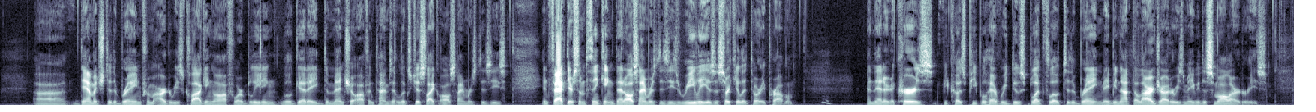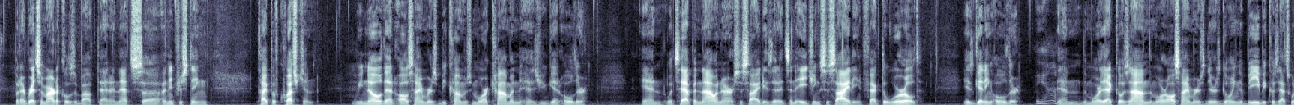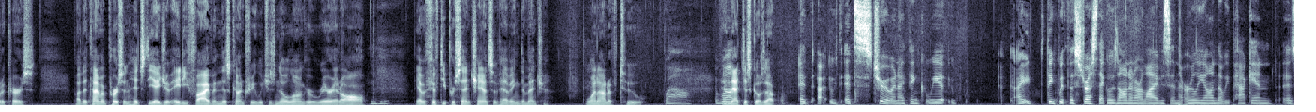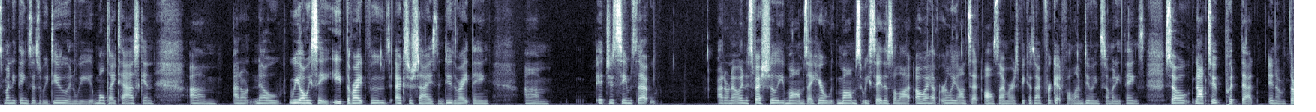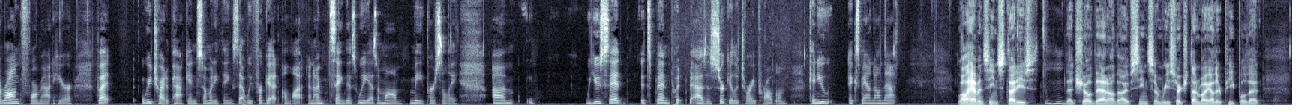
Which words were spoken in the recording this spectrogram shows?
uh, damage to the brain from arteries clogging off or bleeding will get a dementia oftentimes that looks just like Alzheimer's disease. In fact, there's some thinking that Alzheimer's disease really is a circulatory problem hmm. and that it occurs because people have reduced blood flow to the brain, maybe not the large arteries, maybe the small arteries. but I've read some articles about that, and that's uh, an interesting type of question. We know that Alzheimer's becomes more common as you get older. And what's happened now in our society is that it's an aging society. In fact, the world is getting older. Yeah. And the more that goes on, the more Alzheimer's there's going to be because that's what occurs. By the time a person hits the age of 85 in this country, which is no longer rare at all, Mm-hmm. they have a 50% chance of having dementia. One out of two. Wow. And that just goes up. It uh, it's true, and I think we, I think with the stress that goes on in our lives and the early on that we pack in as many things as we do, and we multitask, and um, I don't know. We always say eat the right foods, exercise, and do the right thing. Um, it just seems that I don't know, and especially moms. I hear moms we say this a lot. Oh, I have early onset Alzheimer's because I'm forgetful. I'm doing so many things. So not to put that in a, the wrong format here, but we try to pack in so many things that we forget a lot. And I'm saying this we as a mom, me personally. Um, you said it's been put as a circulatory problem. Can you expand on that? Well, I haven't seen studies that showed that, although I've seen some research done by other people that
